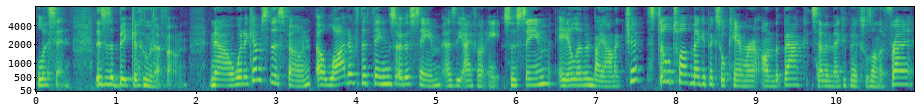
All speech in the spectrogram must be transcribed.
listen, this is a big kahuna phone. Now, when it comes to this phone, a lot of the things are the same as the iPhone 8. So same A11 Bionic chip, still 12 megapixel camera on the back, 7 megapixels on the front.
